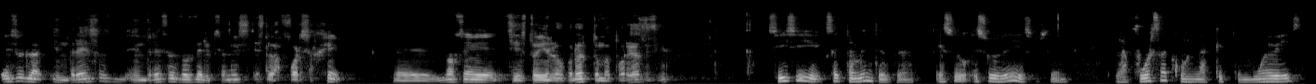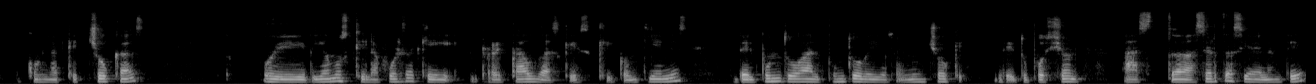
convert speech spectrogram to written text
eso es la, entre, esas, entre esas dos direcciones es la fuerza G. Eh, no sé si estoy en lo correcto, ¿me podrías decir? Sí, sí, exactamente. O sea, eso, eso es. O sea, la fuerza con la que te mueves, con la que chocas, eh, digamos que la fuerza que recaudas, que, es, que contienes, del punto A al punto B, o sea, en un choque de tu posición hasta hacerte hacia adelante,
